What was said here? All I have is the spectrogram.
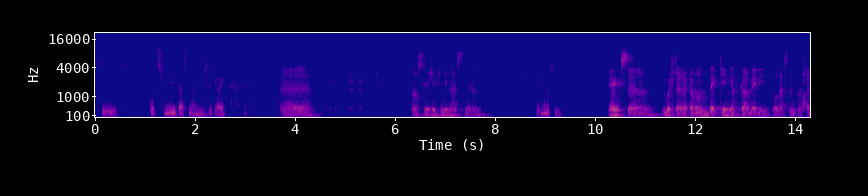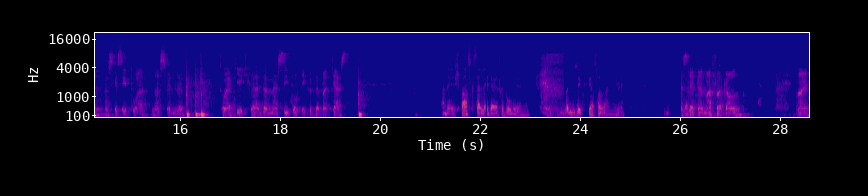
T'as-tu fini ta semaine ou c'est correct? Euh, Je pense que j'ai fini ma semaine. Ok, moi aussi. Excellent. Moi, je te recommande The King of Comedy pour la semaine prochaine parce que c'est toi dans ce film-là. Toi qui écris à Dom Massy pour qu'il écoute le podcast. Ah, mais je pense que ça l'intéresserait pour vrai. là. Il va nous écouter en ce moment. mais... Ça serait tellement fuck all. Ouais.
